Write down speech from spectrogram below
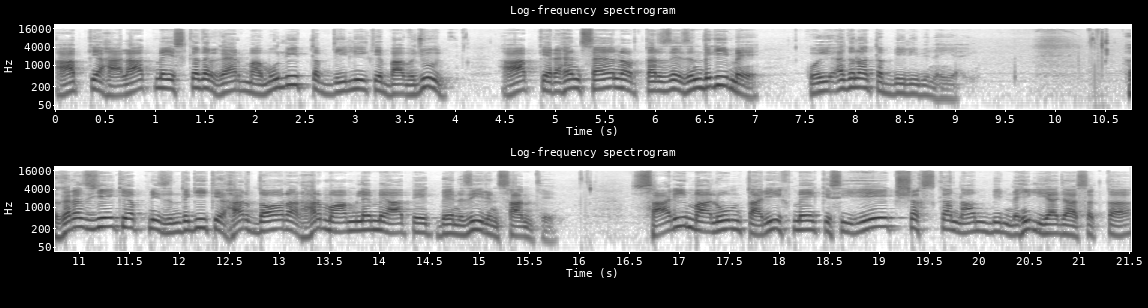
آپ کے حالات میں اس قدر غیر معمولی تبدیلی کے باوجود، آپ کے رہن سہن اور طرز زندگی میں کوئی ادنا تبدیلی بھی نہیں آئی۔ غرض یہ کہ اپنی زندگی کے ہر دور اور ہر معاملے میں آپ ایک بے نظیر انسان تھے۔ ساری معلوم تاریخ میں کسی ایک شخص کا نام بھی نہیں لیا جا سکتا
